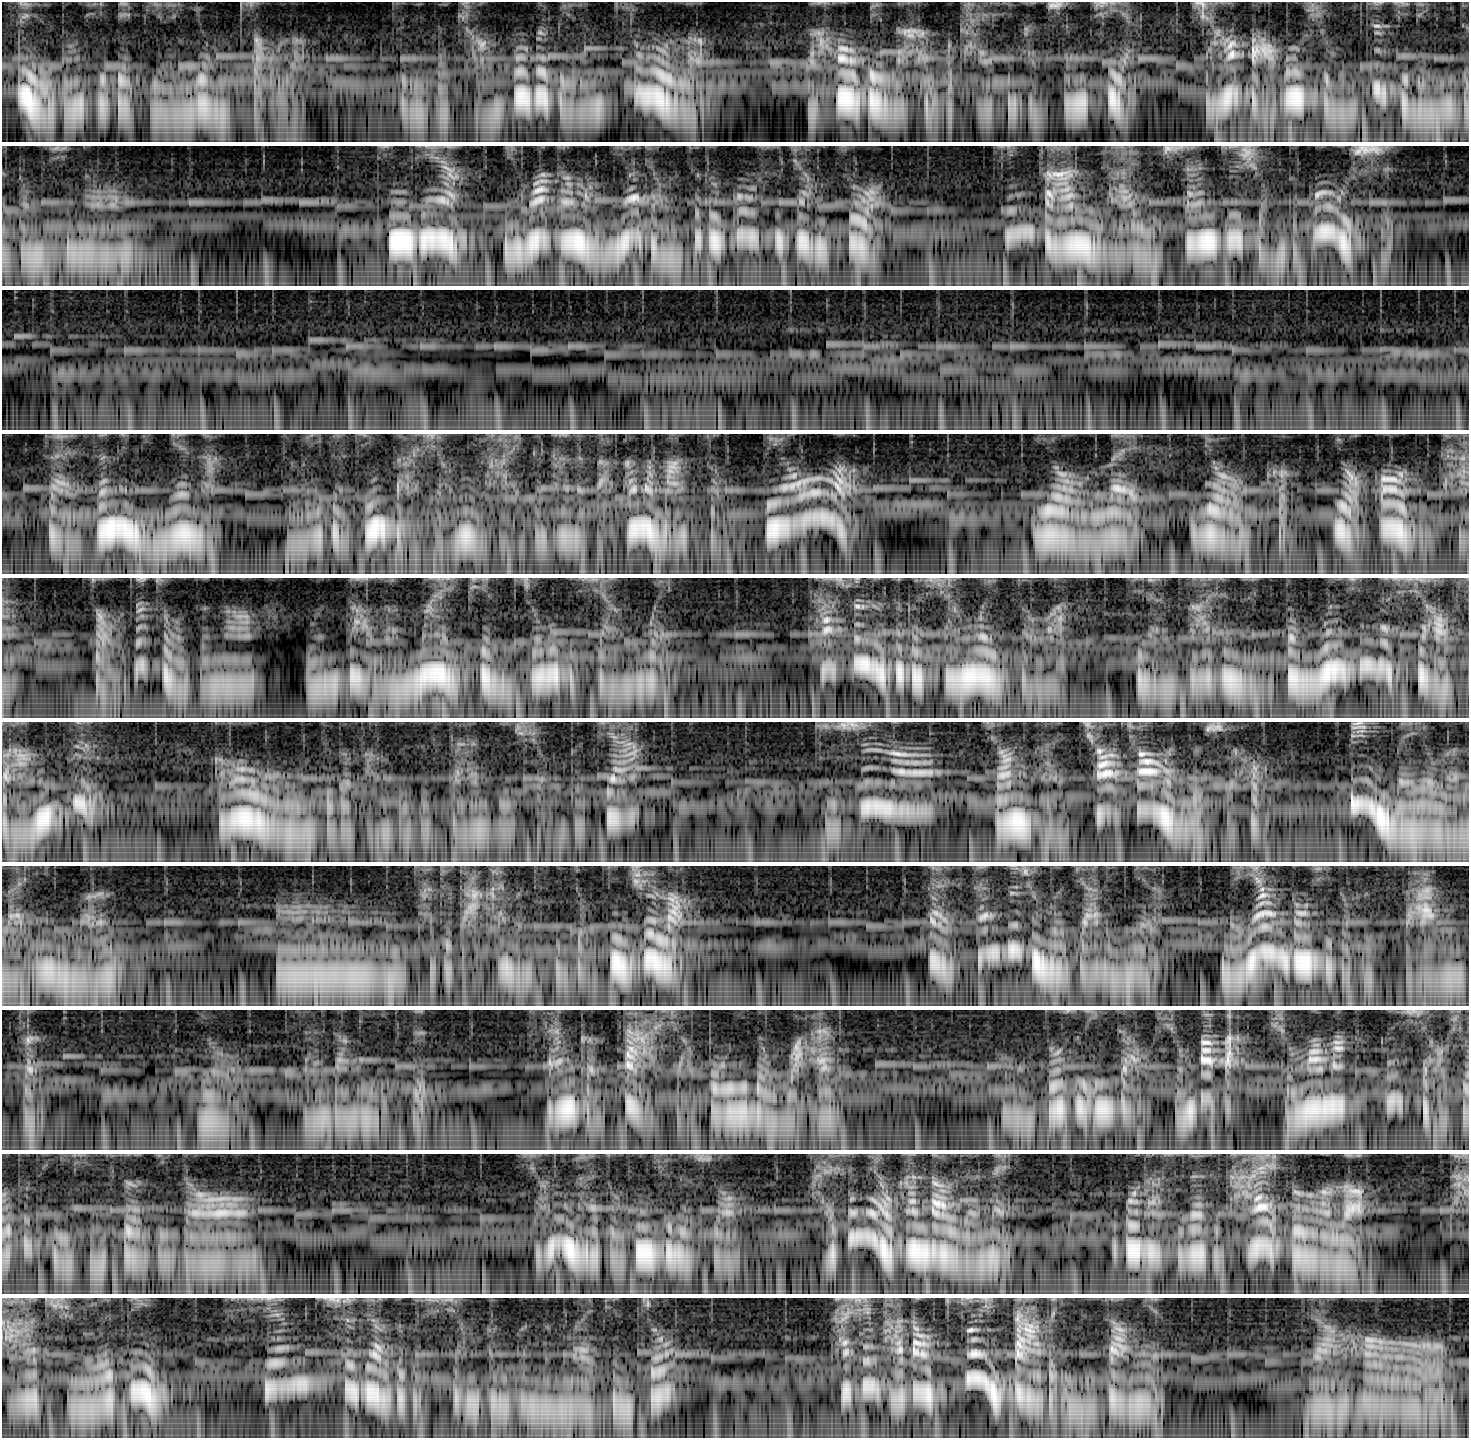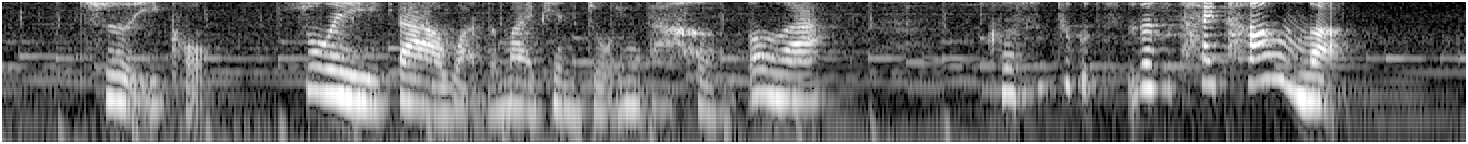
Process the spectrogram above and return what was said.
自己的东西被别人用走了，自己的床铺被别人坐了，然后变得很不开心、很生气啊，想要保护属于自己领域的东西呢？今天啊，棉花糖妈咪要讲的这个故事叫做《金发女孩与三只熊的故事》。在森林里面啊，有一个金发小女孩跟她的爸爸妈妈走丢了。又累又渴又饿的她，走着走着呢，闻到了麦片粥的香味。她顺着这个香味走啊，竟然发现了一栋温馨的小房子。哦，这个房子是三只熊的家。只是呢，小女孩敲敲门的时候，并没有人来应门。嗯，他就打开门，自己走进去了。在三只熊的家里面啊，每样东西都是三份，有三张椅子，三个大小不一的碗，哦，都是依照熊爸爸、熊妈妈跟小熊的体型设计的哦。小女孩走进去的时候，还是没有看到人呢。不过她实在是太饿了，她决定。先吃掉这个香喷喷的麦片粥。他先爬到最大的椅子上面，然后吃了一口最大碗的麦片粥，因为他很饿啊。可是这个实在是太烫了，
